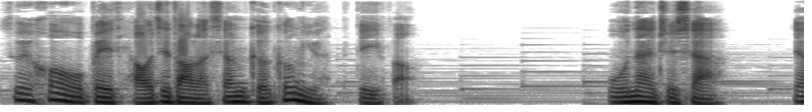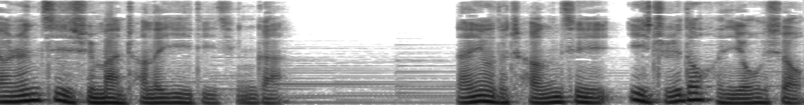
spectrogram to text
最后被调剂到了相隔更远的地方。无奈之下，两人继续漫长的异地情感。男友的成绩一直都很优秀，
